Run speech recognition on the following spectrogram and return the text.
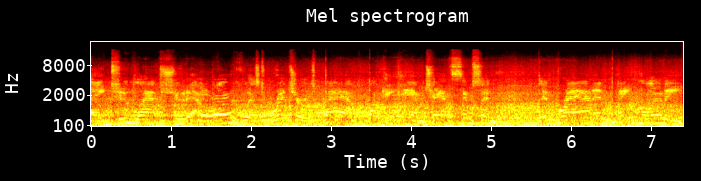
a two-lap shootout. Bloomquist, Richards, Babb, Buckingham, Chad Simpson, then Brad and Peyton Looney.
